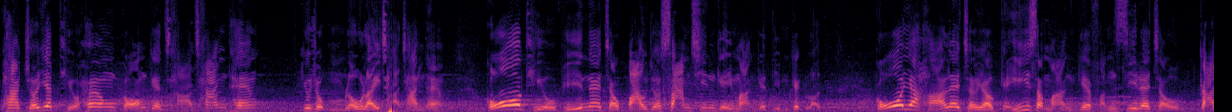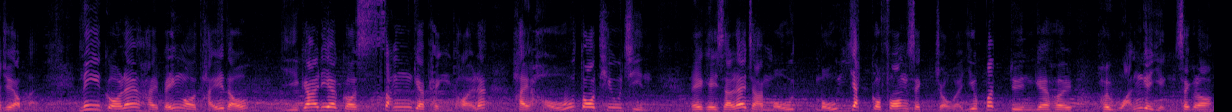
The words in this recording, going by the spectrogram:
拍咗一條香港嘅茶餐廳，叫做吳老禮茶餐廳。嗰條片咧就爆咗三千幾萬嘅點擊率，嗰一下咧就有幾十萬嘅粉絲咧就加咗入嚟。呢個咧係俾我睇到而家呢一個新嘅平台咧係好多挑戰。誒其實咧就係冇冇一個方式做嘅，要不斷嘅去去揾嘅形式咯。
